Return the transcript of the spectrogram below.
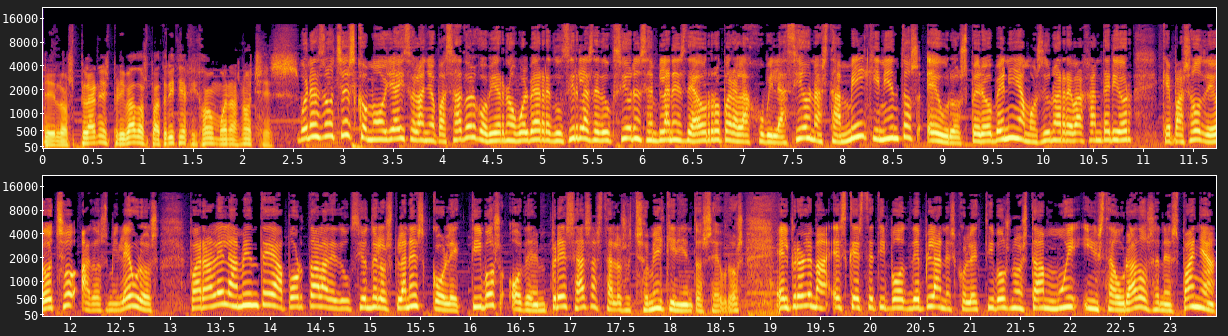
de los planes privados. Patricia Gijón, buenas noches. Buenas noches. Como ya hizo el año pasado, el Gobierno vuelve a reducir las deducciones en planes de ahorro para la jubilación hasta 1.500 euros, pero veníamos de una rebaja anterior que pasó de 8 a 2.000 euros. Paralelamente, aporta la deducción de los planes colectivos o de empresas hasta los 8.500 euros. El problema es que este tipo de planes colectivos no están muy instaurados en España.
